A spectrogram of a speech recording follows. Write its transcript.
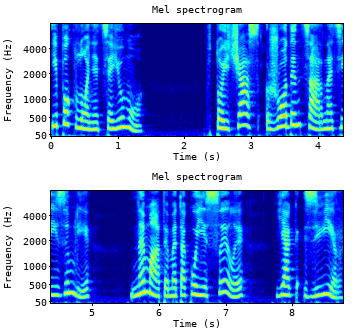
і поклоняться йому. В той час жоден цар на цій землі не матиме такої сили, як звір,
